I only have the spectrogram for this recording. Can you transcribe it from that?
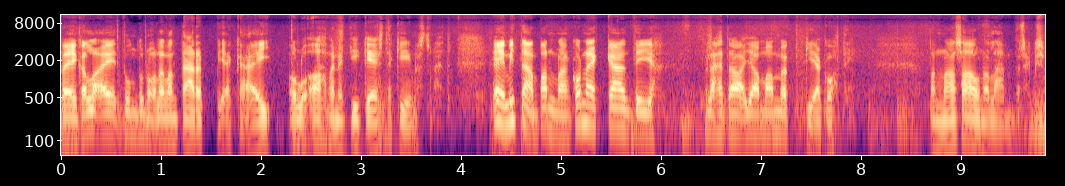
Veikalla ei tuntunut olevan tärppiäkään. Ei ollut ahvenet jikeestä kiinnostuneet. Ei mitään, pannaan kone käyntiin ja me lähdetään ajamaan mökkiä kohti. Pannaan sauna lämpöiseksi.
